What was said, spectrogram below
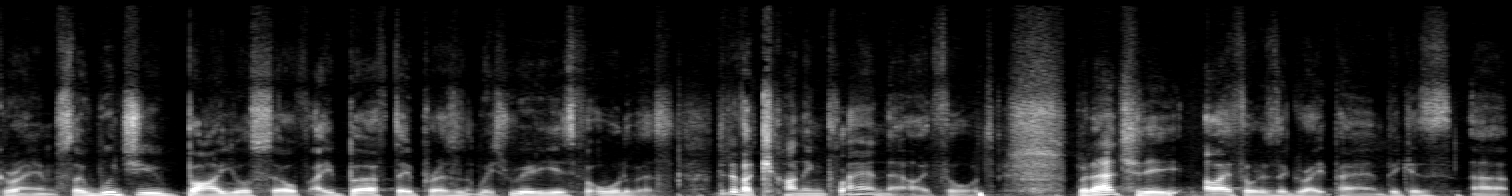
Graham, so would you buy yourself a birthday present, which really is for all of us? Bit of a cunning plan, that I thought. But actually, I thought it was a great plan because, uh,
